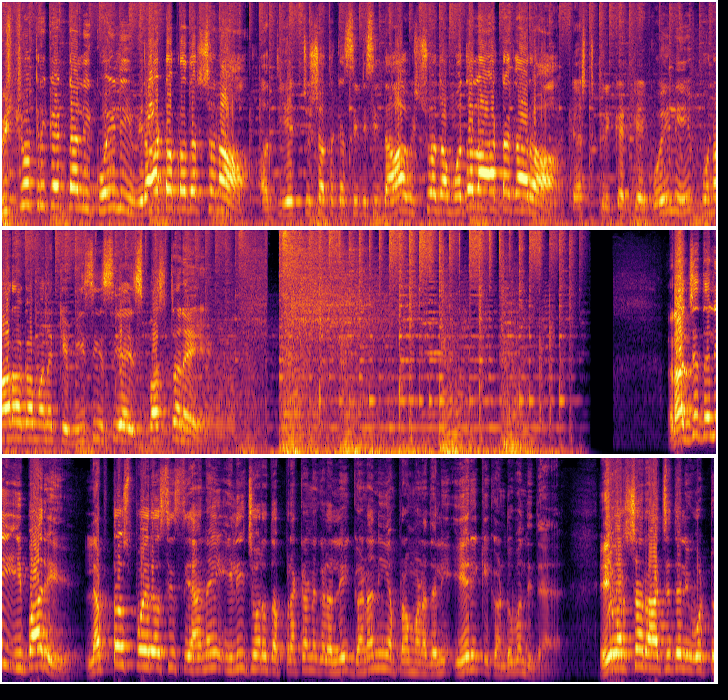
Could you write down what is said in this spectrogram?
ವಿಶ್ವ ಕ್ರಿಕೆಟ್ನಲ್ಲಿ ಕೊಹ್ಲಿ ವಿರಾಟ ಪ್ರದರ್ಶನ. ಅತಿ ಹೆಚ್ಚು ಶತಕ ಸಿಡಿಸಿದ ವಿಶ್ವದ ಮೊದಲ ಆಟಗಾರ. ಟೆಸ್ಟ್ ಕ್ರಿಕೆಟ್ಗೆ ಕೊಹ್ಲಿ ಪುನರಾಗಮನಕ್ಕೆ ಬಿಸಿಸಿಐ ಸ್ಪಷ್ಟನೆ. ರಾಜ್ಯದಲ್ಲಿ ಈ ಬಾರಿ ಲೆಪ್ಟೋಸ್ಪೈರೋಸಿಸ್ ಯಾನೆ ಇಲಿ ಜ್ವರದ ಪ್ರಕರಣಗಳಲ್ಲಿ ಗಣನೀಯ ಪ್ರಮಾಣದಲ್ಲಿ ಏರಿಕೆ ಕಂಡು ಬಂದಿದೆ. ಈ ವರ್ಷ ರಾಜ್ಯದಲ್ಲಿ ಒಟ್ಟು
